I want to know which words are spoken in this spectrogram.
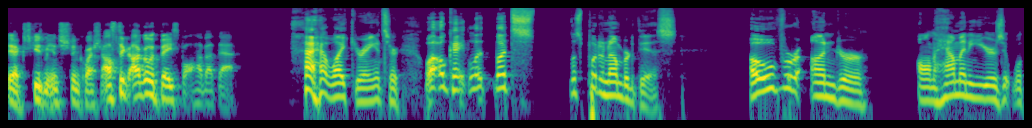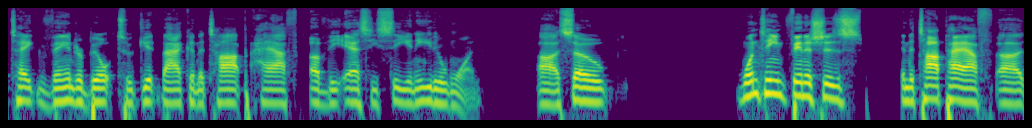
yeah, excuse me, interesting question. I'll stick. I'll go with baseball. How about that? I like your answer. Well, okay, let, let's let's put a number to this. Over under on how many years it will take Vanderbilt to get back in the top half of the SEC in either one. Uh, so one team finishes in the top half, uh,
